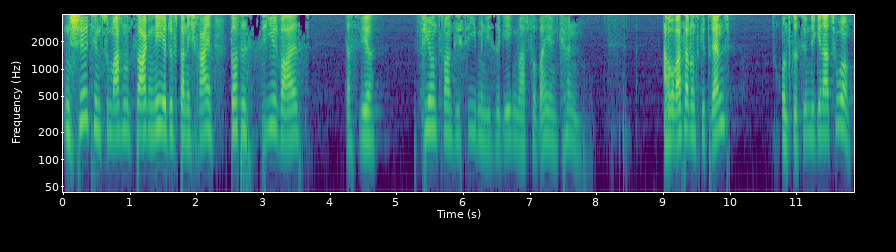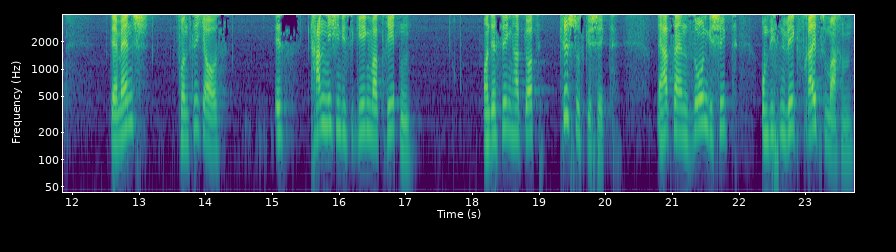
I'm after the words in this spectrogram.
ein Schild hinzumachen und zu sagen, nee, ihr dürft da nicht rein. Gottes Ziel war es, dass wir 24-7 in dieser Gegenwart verweilen können. Aber was hat uns getrennt? Unsere sündige Natur. Der Mensch von sich aus ist, kann nicht in diese Gegenwart treten. Und deswegen hat Gott Christus geschickt. Er hat seinen Sohn geschickt, um diesen Weg frei zu machen.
